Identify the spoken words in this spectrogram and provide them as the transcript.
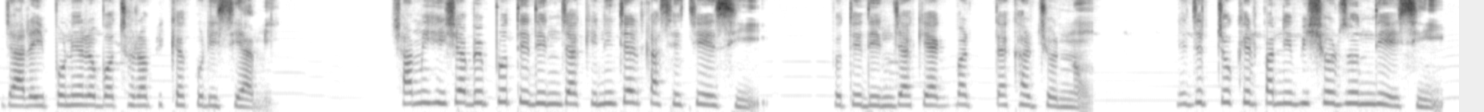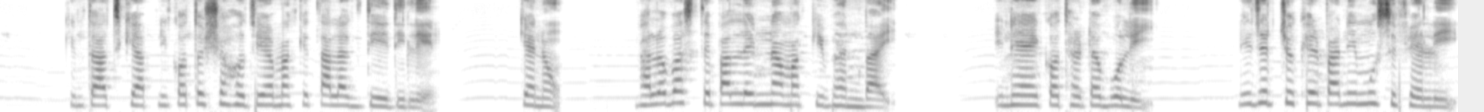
যার এই পনেরো বছর অপেক্ষা করেছি আমি। স্বামী হিসাবে প্রতিদিন যাকে নিজের কাছে চেয়েছি, প্রতিদিন যাকে একবার দেখার জন্য। নিজের চোখের পানি বিসর্জন দিয়েছি। কিন্তু আজকে আপনি কত সহজে আমাকে তালাক দিয়ে দিলেন। কেন? ভালোবাসতে পারলেন না আমাকে ইভান ভাই। ইনায়া কথাটা বলি, নিজের চোখের পানি মুছে ফেলি,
